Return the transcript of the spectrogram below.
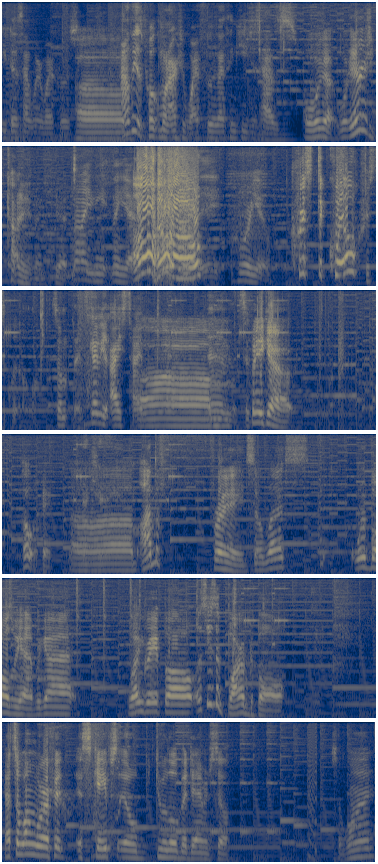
he does have weird waifus. Uh, I don't think his Pokemon are actually waifus. I think he just has. oh, we got, we never actually caught anything yet. Not even. Not yet. Oh, hello! Who are you? Krista Quill? Kristaquil. So it's gotta be an ice type. Um, a- fake out. Oh, okay. Um, I'm afraid. So let's. What balls we have? We got one great ball. Let's use a barbed ball. That's the one where if it escapes, it'll do a little bit of damage still. So one,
